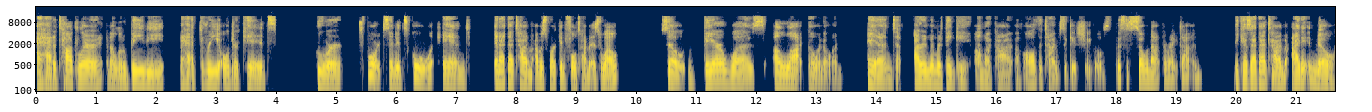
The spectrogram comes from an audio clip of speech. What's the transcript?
I had a toddler and a little baby. I had three older kids who were sports and in school. And and at that time I was working full time as well. So there was a lot going on. And I remember thinking, oh my God, of all the times to get shingles, this is so not the right time. Because at that time, I didn't know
